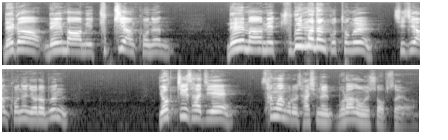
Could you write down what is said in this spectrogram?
내가 내 마음이 죽지 않고는 내 마음에 죽을 만한 고통을 지지 않고는 여러분 역지사지의 상황으로 자신을 몰아넣을 수 없어요.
